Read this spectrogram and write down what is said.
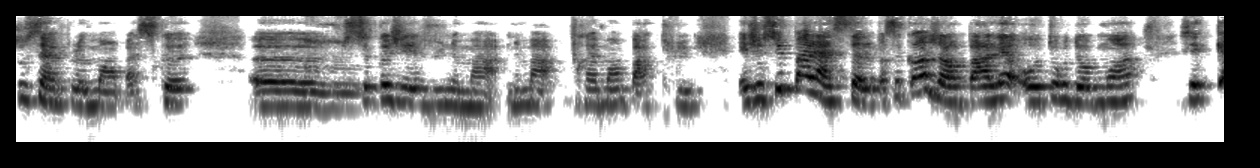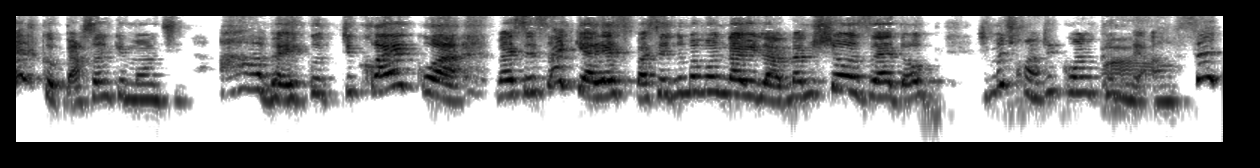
tout simplement parce que euh, mm-hmm. ce que j'ai vu ne m'a ne m'a vraiment pas plu et je suis pas la seule parce que quand j'en parlais autour de moi j'ai quelques personnes qui m'ont dit ah ben écoute tu croyais quoi? Ben c'est ça qui allait se passer nous-mêmes on a eu la même chose hein. donc je me suis rendu compte que mais en fait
